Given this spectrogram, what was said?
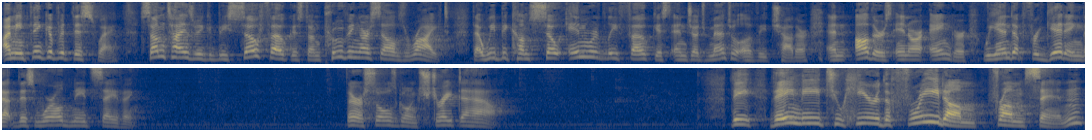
I mean, think of it this way. Sometimes we could be so focused on proving ourselves right that we become so inwardly focused and judgmental of each other and others in our anger, we end up forgetting that this world needs saving. There are souls going straight to hell. The, they need to hear the freedom from sin,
